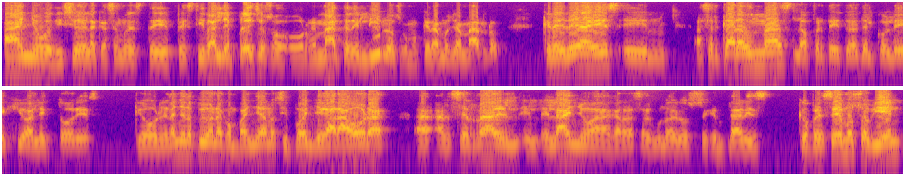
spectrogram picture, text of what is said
año o edición de la que hacemos este festival de precios o, remate de libros, como queramos llamarlo, que la idea es em, acercar aún más la oferta editorial del colegio a lectores, que en el año no pudieron acompañarnos y pueden llegar ahora al cerrar el, año a agarrarse alguno de los ejemplares que ofrecemos o bien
